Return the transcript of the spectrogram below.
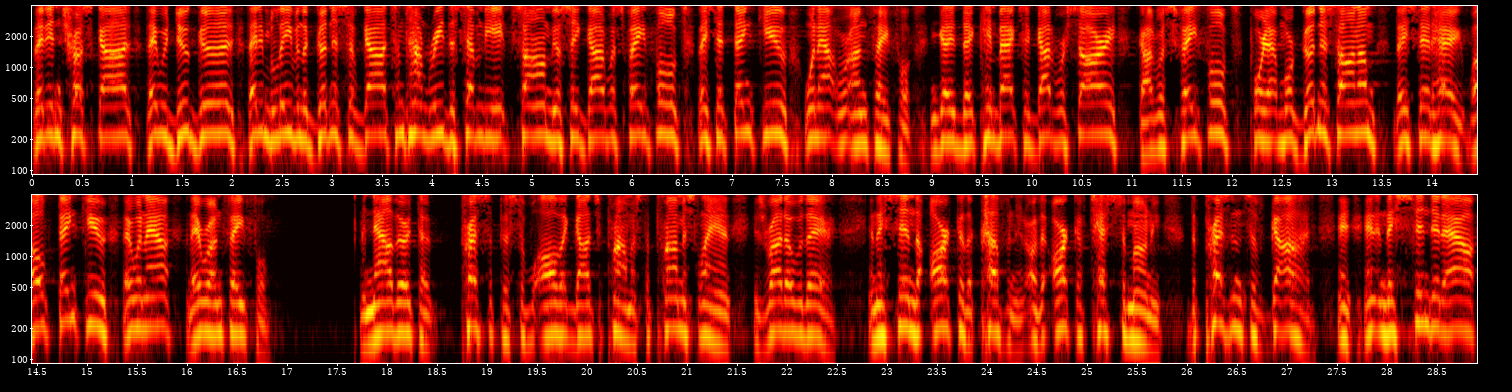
They didn't trust God. They would do good. They didn't believe in the goodness of God. Sometime read the 78th Psalm. You'll see God was faithful. They said, "Thank you." Went out, were unfaithful. And they came back, said, "God, we're sorry." God was faithful. Poured out more goodness on them. They said, Hey, well, thank you. They went out and they were unfaithful. And now they're at the precipice of all that God's promised. The promised land is right over there. And they send the Ark of the Covenant or the Ark of Testimony, the presence of God. And, and, and, they send it out,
